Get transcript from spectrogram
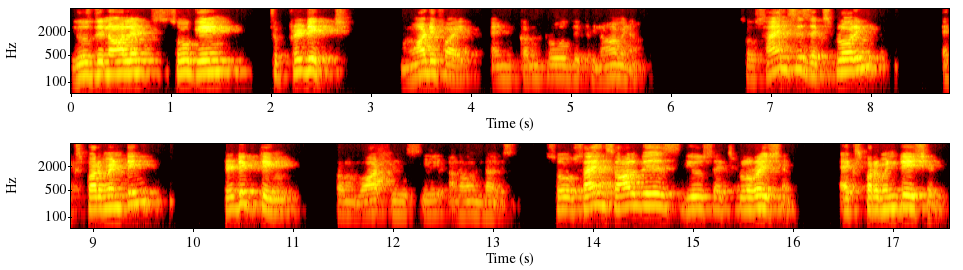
Use the knowledge so gained to predict, modify, and control the phenomena. So science is exploring, experimenting, predicting from what we see around us. So science always gives exploration, experimentation,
